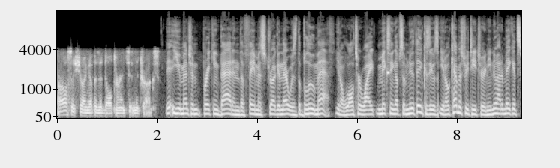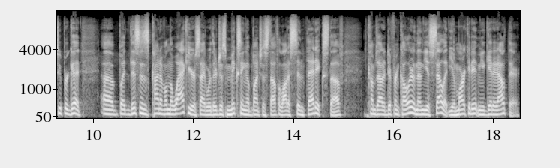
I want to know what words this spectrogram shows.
are also showing up as adulterants in the drugs. You mentioned Breaking Bad, and the famous drug in there was the blue meth. You know, Walter White mixing up some new thing because he was, you know, a chemistry teacher and he knew how to make it super good. Uh, but this is kind of on the wackier side where they're just mixing a bunch of stuff, a lot of synthetic stuff, comes out a different color, and then you sell it, you market it, and you get it out there.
